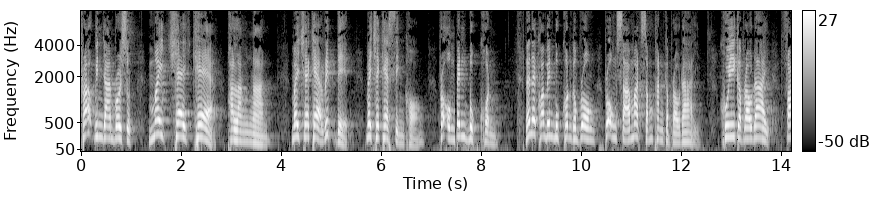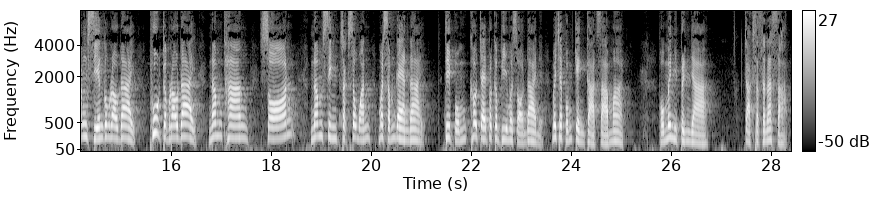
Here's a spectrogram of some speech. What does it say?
พระวิญญาณบริสุทธิ์ไม่ใช่แค่พลังงาน ไม่ใช่แค่ฤทธิเดชไม่ใช่แค่สิ่งของ พระองค์เป็นบุคคล และในความเป็นบุคคลของพระองค์ พระองค์สามารถสัมพันธ์กับเราได้ คุยกับเราได้ ฟังเสียงของเราได้ พูดกับเราได้นำทางสอนนำสิ่งจากสวรรค์มาสำแดงได้ ที่ผมเข้าใจพระคัมภีร์มาสอนได้เนี่ยไม่ใช่ผมเก่งกาจสามารถ ผมไม่มีปริญญาจากศาสนศาสตร์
